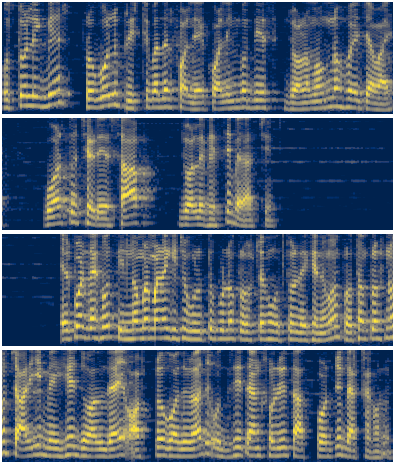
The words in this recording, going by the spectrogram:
উত্তর লিখবে, প্রবল বৃষ্টিপাতের ফলে কলিঙ্গ দেশ জলমগ্ন হয়ে যাওয়ায় গর্ত ছেড়ে সাপ জলে ভেসে বেড়াচ্ছে এরপর দেখো, তিন নম্বর মানে কিছু গুরুত্বপূর্ণ প্রশ্ন এবং উত্তর দেখে নেব। প্রথম প্রশ্ন চারি মেঘে জল দেয় অষ্ট গজরাজ উদ্ধৃতাংশটির তাৎপর্য ব্যাখ্যা করুন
